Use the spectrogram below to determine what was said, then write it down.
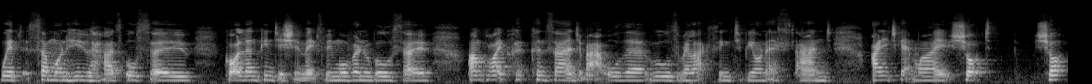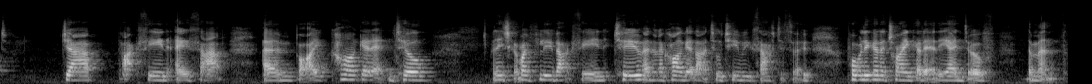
with someone who has also got a lung condition makes me more vulnerable. So I'm quite concerned about all the rules relaxing, to be honest. And I need to get my shot, shot, jab, vaccine ASAP. Um, but I can't get it until I need to get my flu vaccine too and then I can't get that till two weeks after so probably going to try and get it at the end of the month.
